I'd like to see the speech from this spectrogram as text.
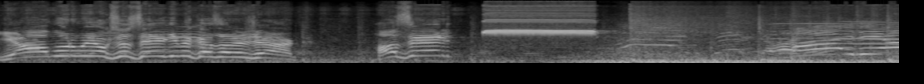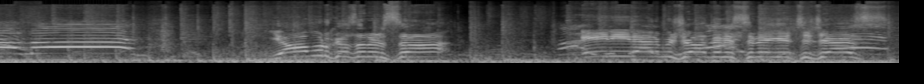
Yağmur mu yoksa Sevgi mi kazanacak? Hazır. Haydi Yağmur! Yağmur kazanırsa en iyiler mücadelesine geçeceğiz.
